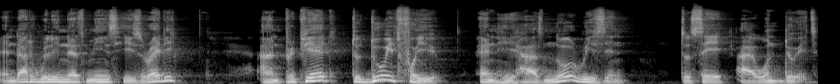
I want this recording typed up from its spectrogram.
And that willingness means He's ready and prepared to do it for you. And He has no reason to say, I won't do it.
